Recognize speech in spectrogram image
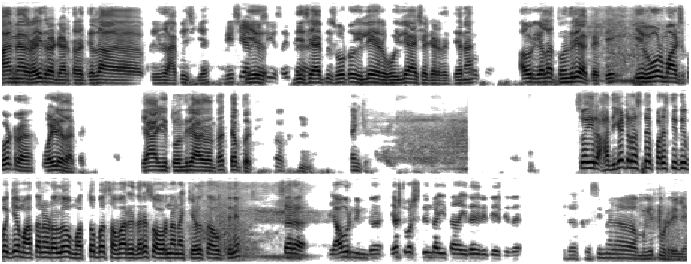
ಆಮ್ಯಾಗ ರೈತರು ಅಡ್ಡಾಡ್ತಾರ ಜಿಲ್ಲಾ ಇದು ಆಫೀಸ್ಗೆ. ಡಿ ಸಿ ಆಫೀಸ್ ಒಟ್ಟು ಇಲ್ಲೇ ಇರೋ ಇಲ್ಲೇ ಆಸೆ ಅಡ್ಡಾಡ್ತೈತಿ ಜನ. ಅವ್ರಿಗೆಲ್ಲ ತೊಂದ್ರೆ ಆಕೈತಿ. ಈ ರೋಡ್ ಮಾಡಿಸ್ಕೊಟ್ರ ಒಳ್ಳೇದಾಕೈತಿ. ಯಾರಿಗೆ ತೊಂದ್ರೆ ಆಗದಂತ ತಪ್ತೈತಿ. ಥ್ಯಾಂಕ್ ಯು ಸೊ ಈ ಹದಗೆಟ್ ರಸ್ತೆ ಪರಿಸ್ಥಿತಿ ಬಗ್ಗೆ ಮಾತನಾಡಲು ಮತ್ತೊಬ್ಬ ಸವಾರಿದ್ದಾರೆ ಸೊ ಅವ್ರನ್ನ ನಾನು ಕೇಳ್ತಾ ಹೋಗ್ತೀನಿ. ಸರ್ ಯಾವ್ರು ನಿಮ್ದು? ಎಷ್ಟು ವರ್ಷದಿಂದ ಈ ತರ ಇದೇ ರೀತಿ ಐತಿದೆ ಇದು ಕೃಷಿ ಮೇಳ ಮುಗೀತು ನೋಡ್ರಿ ಇಲ್ಲಿ.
